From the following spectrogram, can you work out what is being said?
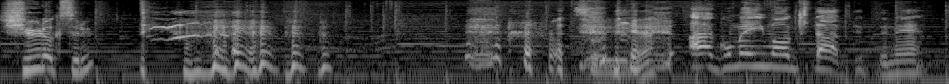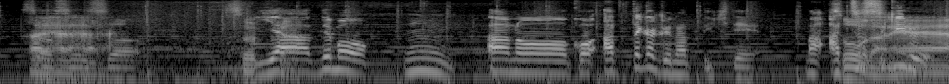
収録する? そういうね。」あごめん今起きたって言ってね。そうそうそう。いやーでもうん。あのーこうあったかくなってきてまあ暑すぎるそうだね、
